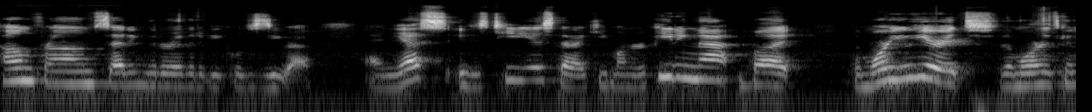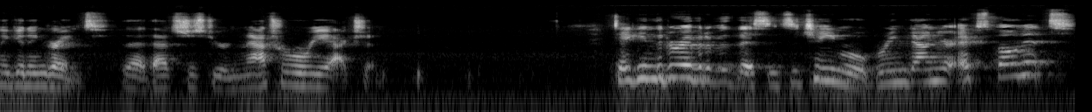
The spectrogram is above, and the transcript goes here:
come from setting the derivative equal to zero. And yes, it is tedious that I keep on repeating that, but the more you hear it, the more it's going to get ingrained. That, that's just your natural reaction. Taking the derivative of this, it's a chain rule. Bring down your exponent,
